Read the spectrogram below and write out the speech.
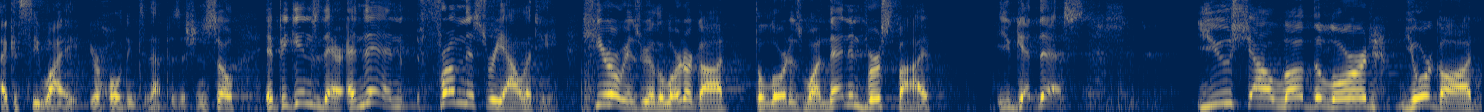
I can see why you're holding to that position. So it begins there, and then from this reality, hear, O Israel, the Lord our God, the Lord is one. Then in verse five, you get this. You shall love the Lord your God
